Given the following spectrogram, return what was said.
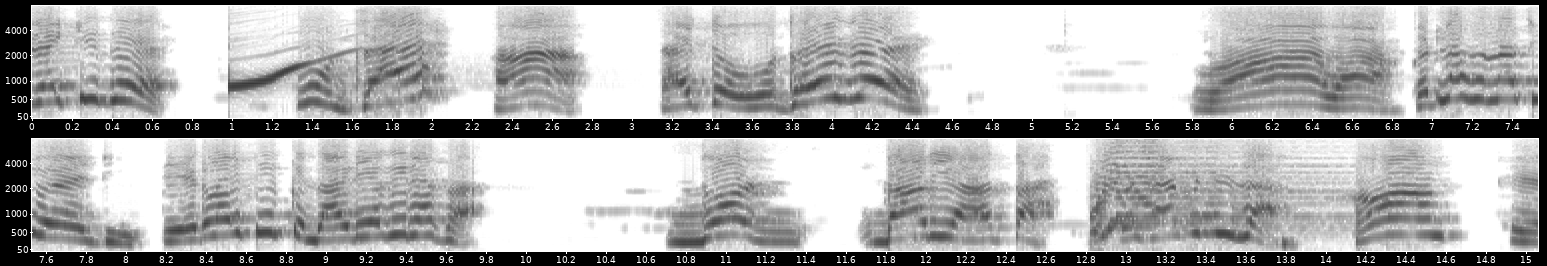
રાખી જાય વાહ વાહ કેટલા જણા છો એથી એકલા થી કે દાડિયા કર્યા હતા દોઢ દાડિયા હતા બસ આપી દીધા હા હે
